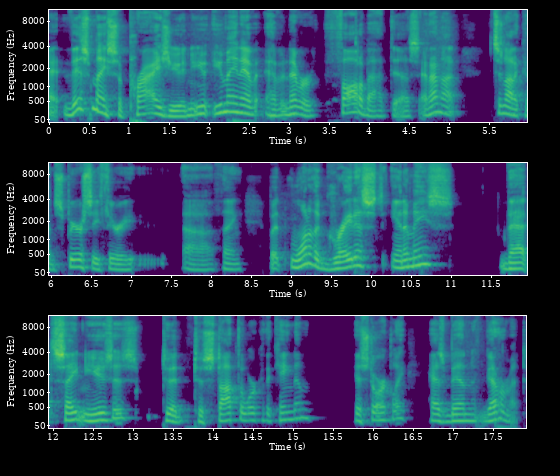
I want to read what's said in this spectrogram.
Uh, this may surprise you, and you, you may have, have never thought about this. And I'm not, it's not a conspiracy theory uh, thing, but one of the greatest enemies that Satan uses to, to stop the work of the kingdom historically has been government.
